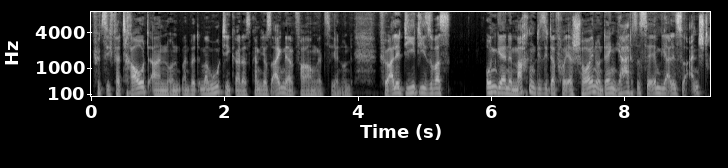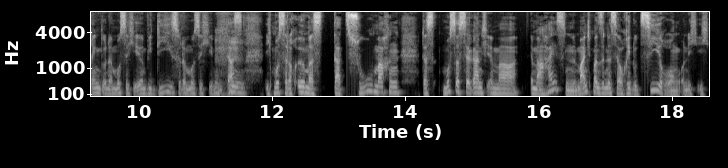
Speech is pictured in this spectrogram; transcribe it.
fühlt sich vertraut an und man wird immer mutiger. Das kann ich aus eigener Erfahrung erzählen. Und für alle die, die sowas ungerne machen, die sie davor erscheuen und denken, ja, das ist ja irgendwie alles so anstrengend oder muss ich irgendwie dies oder muss ich irgendwie mhm. das. Ich muss da doch irgendwas dazu machen. Das muss das ja gar nicht immer, immer heißen. Manchmal sind es ja auch Reduzierung und ich, ich,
